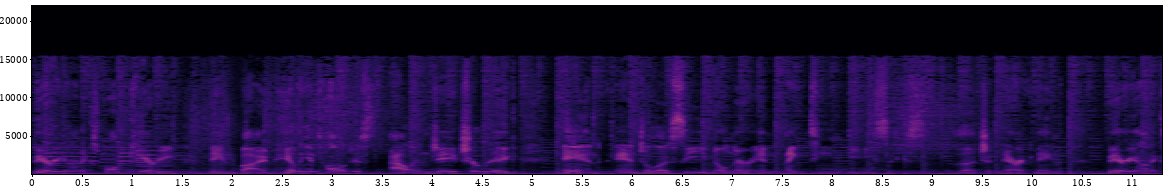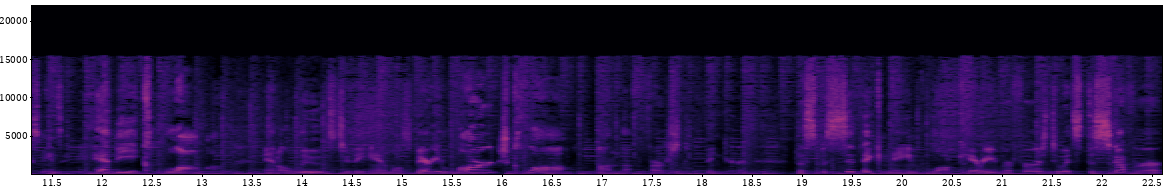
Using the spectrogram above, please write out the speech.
Baryonyx walkeri, named by paleontologist Alan J. Charig and Angela C. Milner in 1986. The generic name, Baryonyx means heavy claw and alludes to the animal's very large claw on the first finger. The specific name, Walkeri, refers to its discoverer,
